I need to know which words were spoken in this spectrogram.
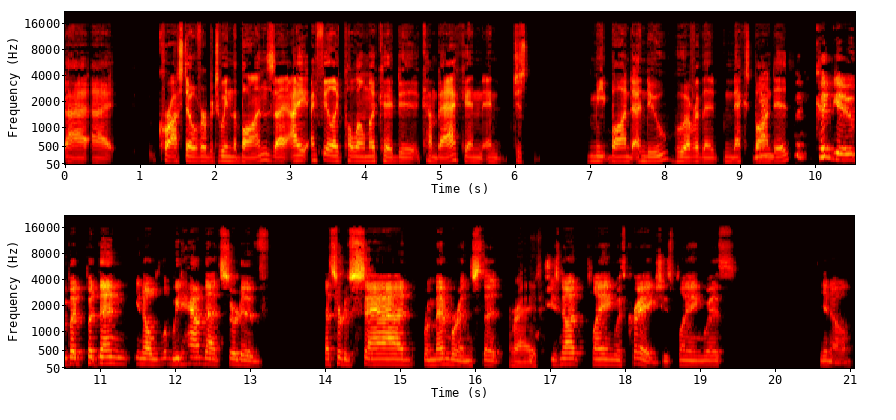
uh, uh, crossed over between the Bonds. I, I, I feel like Paloma could uh, come back and, and just meet Bond anew, whoever the next Bond is. Could, could do, but but then you know we'd have that sort of that sort of sad remembrance that Right. she's not playing with Craig; she's playing with you know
